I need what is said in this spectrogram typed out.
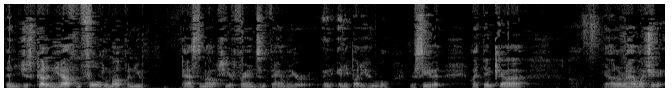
then you just cut it in half and fold them up, and you pass them out to your friends and family or anybody who will receive it. I think uh, I don't know how much it,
